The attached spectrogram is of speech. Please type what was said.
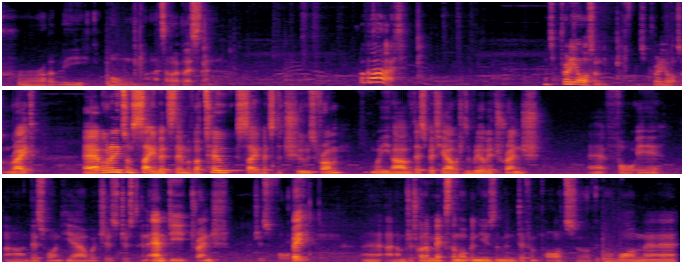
probably. Boom. Let's have a look at this then. Look at that. That's pretty awesome. That's pretty awesome. Right. Uh, we're going to need some side bits then. We've got two side bits to choose from. We have this bit here, which is a railway trench, uh, 4A. And this one here, which is just an empty trench, which is 4B. Uh, and I'm just going to mix them up and use them in different parts. So if we go one there,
